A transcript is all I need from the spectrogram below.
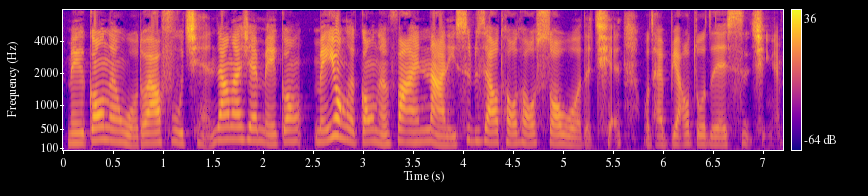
每个功能我都要付钱，让那些没功没用的功能放在那里，是不是要偷偷收我的钱？我才不要做这些事情啊！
